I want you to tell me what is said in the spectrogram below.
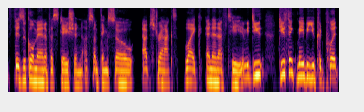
physical manifestation of something so abstract like an NFT? I mean, do you do you think maybe you could put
